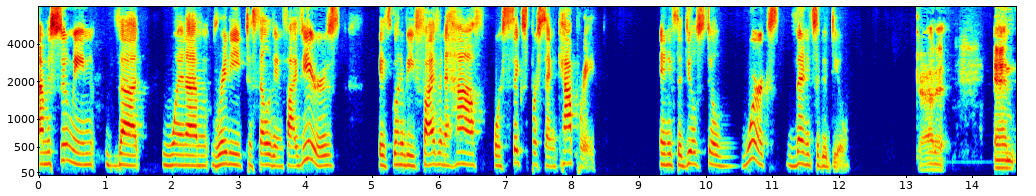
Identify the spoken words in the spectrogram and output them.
I'm assuming that when I'm ready to sell it in five years, it's going to be five and a half or six percent cap rate. And if the deal still works, then it's a good deal. Got it. And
